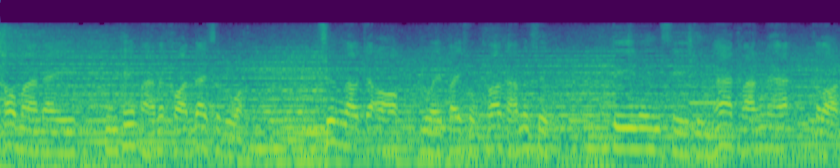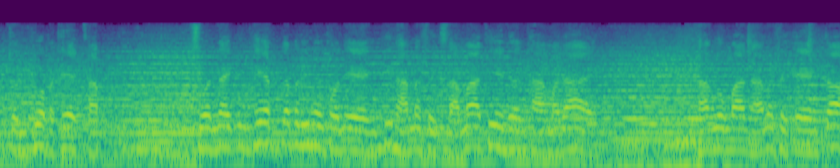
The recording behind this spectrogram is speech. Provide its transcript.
เข้ามาในกรุงเทพมหานครได้สะดวก ซึ่งเราจะออกหน่วยไปสงเคราะห์ฐานมันศึก ปีหนึ่ง4ถึง5ครั้งนะฮะตลอดจนทั่วประเทศครับ ส่วนในกรุงเทพและปริมณฑลเองที่ฐานมันศึกสามารถที่จะเดินทางมาได้ ทางโรงพยาบาลฐานศึกเองก็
